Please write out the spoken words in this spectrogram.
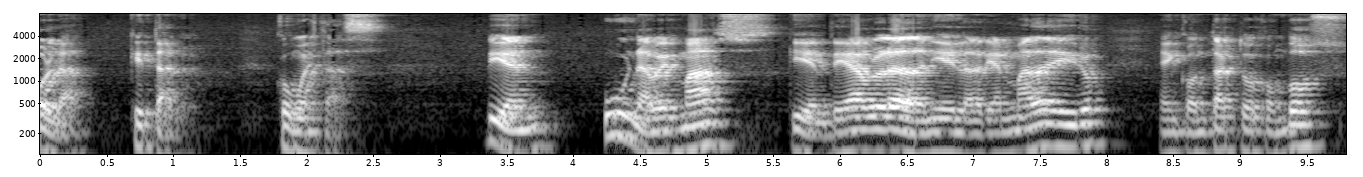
Hola, ¿qué tal? ¿Cómo estás? Bien, una vez más, quien te habla, Daniel Adrián Madeiro, en contacto con vos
